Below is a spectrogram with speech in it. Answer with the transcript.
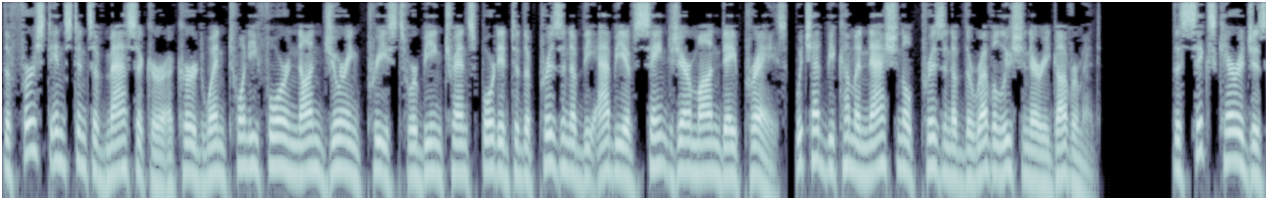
The first instance of massacre occurred when 24 non-juring priests were being transported to the prison of the Abbey of Saint-Germain-des-Prés, which had become a national prison of the revolutionary government. The six carriages,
